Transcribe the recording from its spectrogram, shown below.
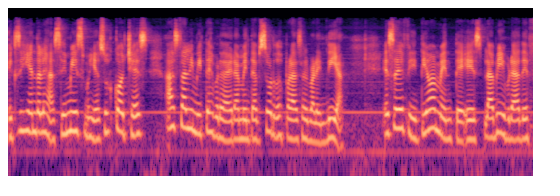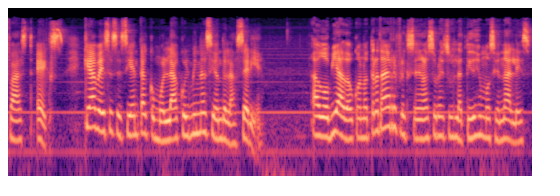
exigiéndoles a sí mismos y a sus coches hasta límites verdaderamente absurdos para salvar el día. Esa definitivamente es la vibra de Fast X, que a veces se sienta como la culminación de la serie. Agobiado cuando trata de reflexionar sobre sus latidos emocionales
